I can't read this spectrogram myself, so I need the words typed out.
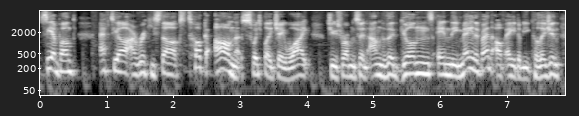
CM Punk, FTR, and Ricky Starks took on Switchblade Jay White, Juice Robinson, and the Gunns in the main event of AEW Collision.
